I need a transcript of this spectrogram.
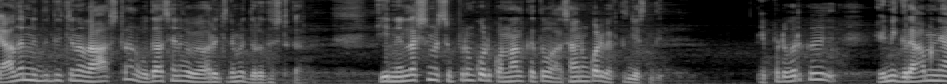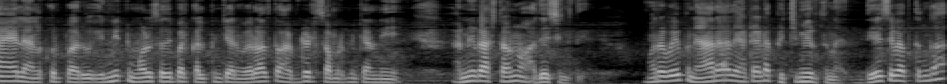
కేంద్రం నిధులు రాష్ట్రాలు ఉదాసీనంగా వ్యవహరించడమే దురదృష్టకరం. ఈ నిర్లక్ష్యమే సుప్రీంకోర్టు కొన్నాళ్ళ క్రితం అసహనం కూడా వ్యక్తం చేసింది. ఇప్పటి వరకు ఎన్ని గ్రామ న్యాయాలు నెలకొల్పారు ఎన్నింటి మౌలిక సదుపాయాలు కల్పించారు వివరాలతో అప్డేట్ సమర్పించాలని అన్ని రాష్ట్రాలను ఆదేశించింది. మరోవైపు నేరాలు ఏటేటా పిచ్చిమీరుతున్నాయి. దేశవ్యాప్తంగా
